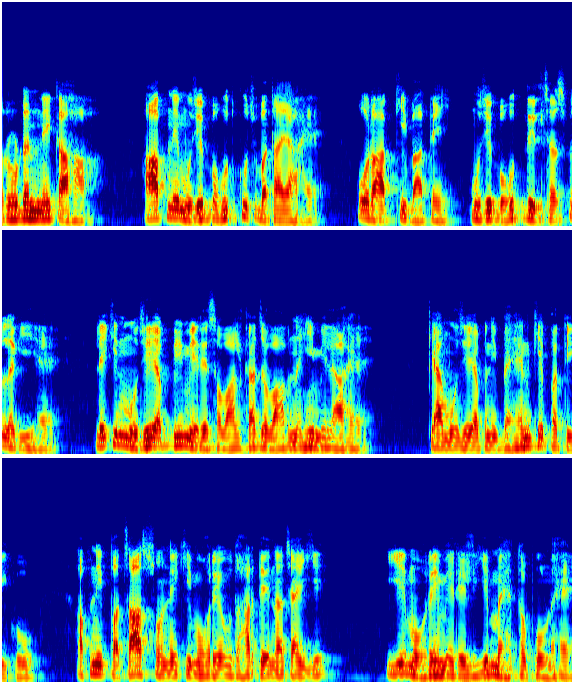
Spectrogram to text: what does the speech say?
रोडन ने कहा, आपने मुझे बहुत कुछ बताया है और आपकी बातें मुझे बहुत दिलचस्प लगी है, लेकिन मुझे अब भी मेरे सवाल का जवाब नहीं मिला है। क्या मुझे अपनी बहन के पति को अपनी पचास सोने की मोहरें उधार देना चाहिए? ये मोहरें मेरे लिए महत्वपूर्ण है।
